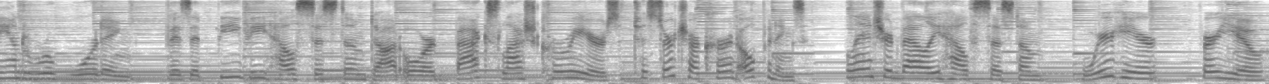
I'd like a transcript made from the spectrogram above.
and rewarding. Visit bvhealthsystem.org backslash careers to search our current openings. Blanchard Valley Health System. We're here for you.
